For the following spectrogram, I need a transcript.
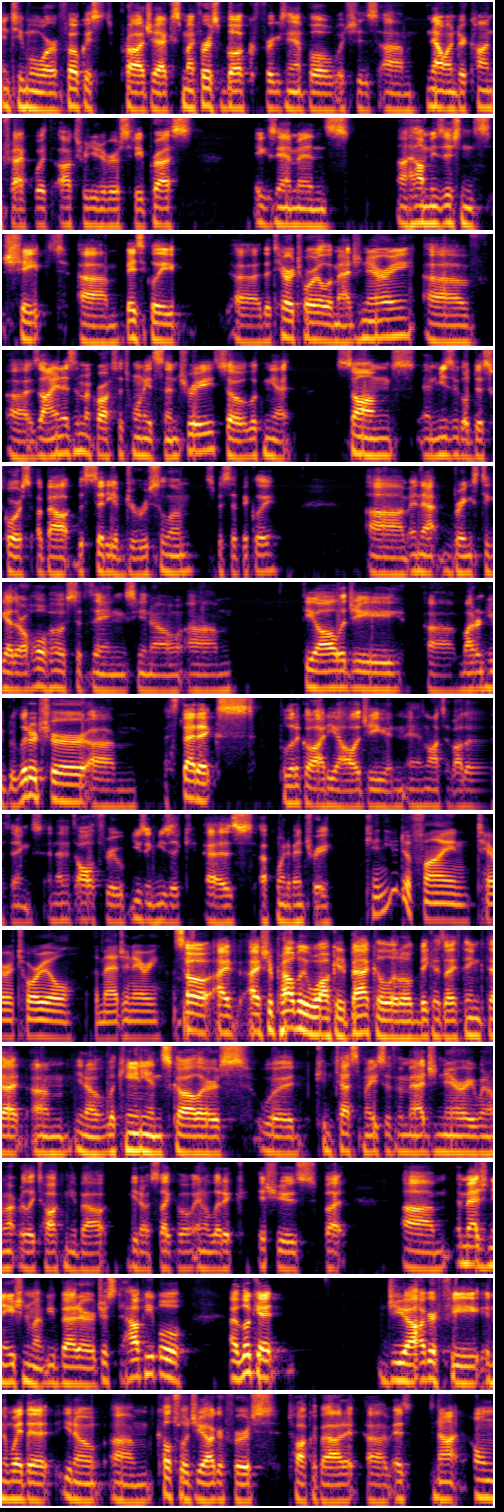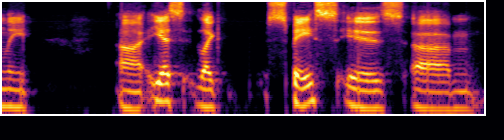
into more focused projects. My first book, for example, which is um, now under contract with Oxford University Press, examines uh, how musicians shaped um, basically uh, the territorial imaginary of uh, Zionism across the 20th century. So, looking at songs and musical discourse about the city of Jerusalem specifically. Um, and that brings together a whole host of things, you know, um, theology, uh, modern Hebrew literature, um, aesthetics, political ideology, and, and lots of other things. And that's all through using music as a point of entry. Can you define territorial imaginary? So I I should probably walk it back a little because I think that um, you know Lacanian scholars would contest my use of imaginary when I'm not really talking about you know psychoanalytic issues, but um, imagination might be better. Just how people I look at geography in the way that you know um, cultural geographers talk about it uh, not only uh, yes like space is um,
